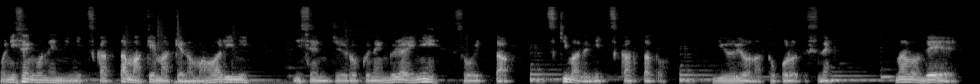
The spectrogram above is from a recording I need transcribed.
2005年に見つかった負け負けの周りに、2016年ぐらいにそういった月まで見つかったというようなところですね。なので、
